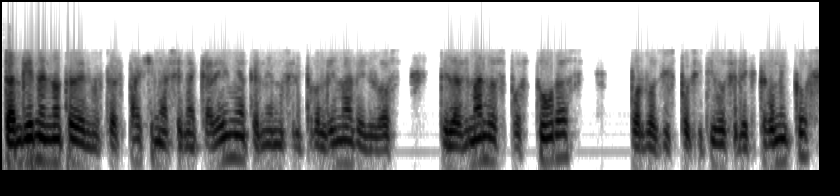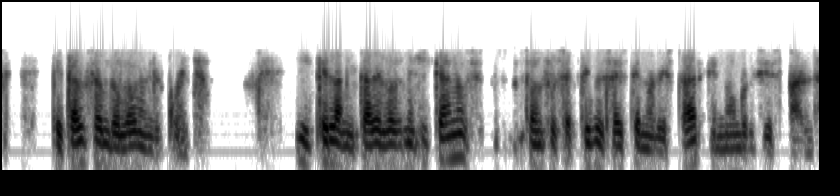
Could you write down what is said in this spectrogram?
También en otra de nuestras páginas en academia tenemos el problema de los de las malas posturas por los dispositivos electrónicos que causan dolor en el cuello y que la mitad de los mexicanos son susceptibles a este malestar en hombros y espalda.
